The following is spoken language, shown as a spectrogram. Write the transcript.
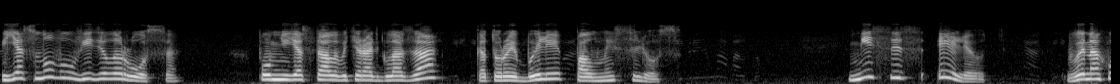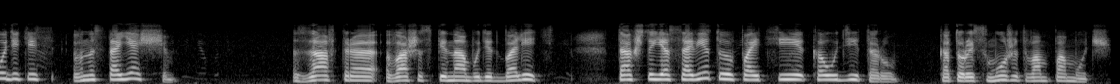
я снова увидела Росса. Помню, я стала вытирать глаза, которые были полны слез. «Миссис Эллиот, вы находитесь в настоящем. Завтра ваша спина будет болеть, так что я советую пойти к аудитору, который сможет вам помочь».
